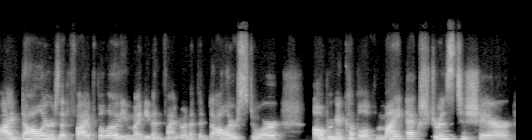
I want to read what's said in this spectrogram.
$5 at Five Below. You might even find one at the dollar store. I'll bring a couple of my extras to share.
